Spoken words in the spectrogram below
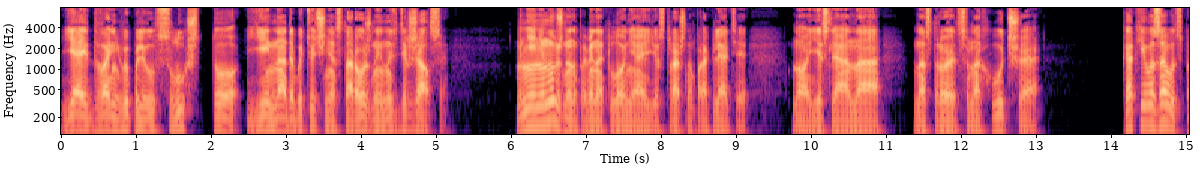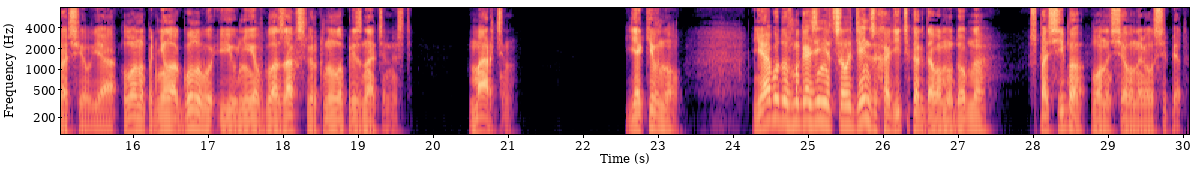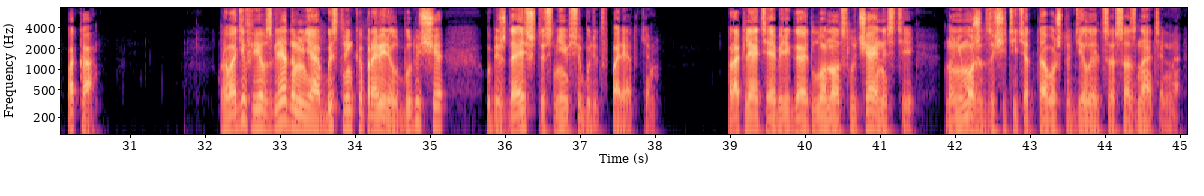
Я едва не выпалил вслух, что ей надо быть очень осторожной, но сдержался. Мне не нужно напоминать Лоне о ее страшном проклятии, но если она настроится на худшее... «Как его зовут?» — спросил я. Лона подняла голову, и у нее в глазах сверкнула признательность. «Мартин». Я кивнул. «Я буду в магазине целый день, заходите, когда вам удобно». «Спасибо», — Лона села на велосипед. «Пока». Проводив ее взглядом, я быстренько проверил будущее, убеждаясь, что с ней все будет в порядке. Проклятие оберегает Лону от случайностей, но не может защитить от того, что делается сознательно.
